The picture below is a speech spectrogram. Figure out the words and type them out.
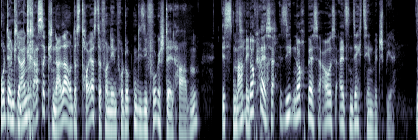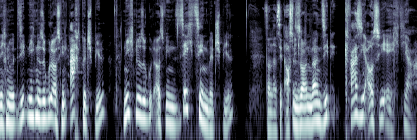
Und der und dann, krasse Knaller und das teuerste von den Produkten, die sie vorgestellt haben, ist Mario sieht noch Kart. Besser, sieht noch besser aus als ein 16-Bit-Spiel. Nicht nur, sieht nicht nur so gut aus wie ein 8-Bit-Spiel, nicht nur so gut aus wie ein 16-Bit-Spiel, sondern sieht aus wie sondern echt. sieht quasi aus wie echt, ja.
